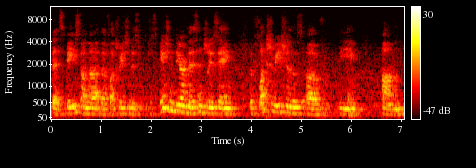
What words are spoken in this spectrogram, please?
that's based on the, the fluctuation dis- dissipation theorem that essentially is saying the fluctuations of the, um,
